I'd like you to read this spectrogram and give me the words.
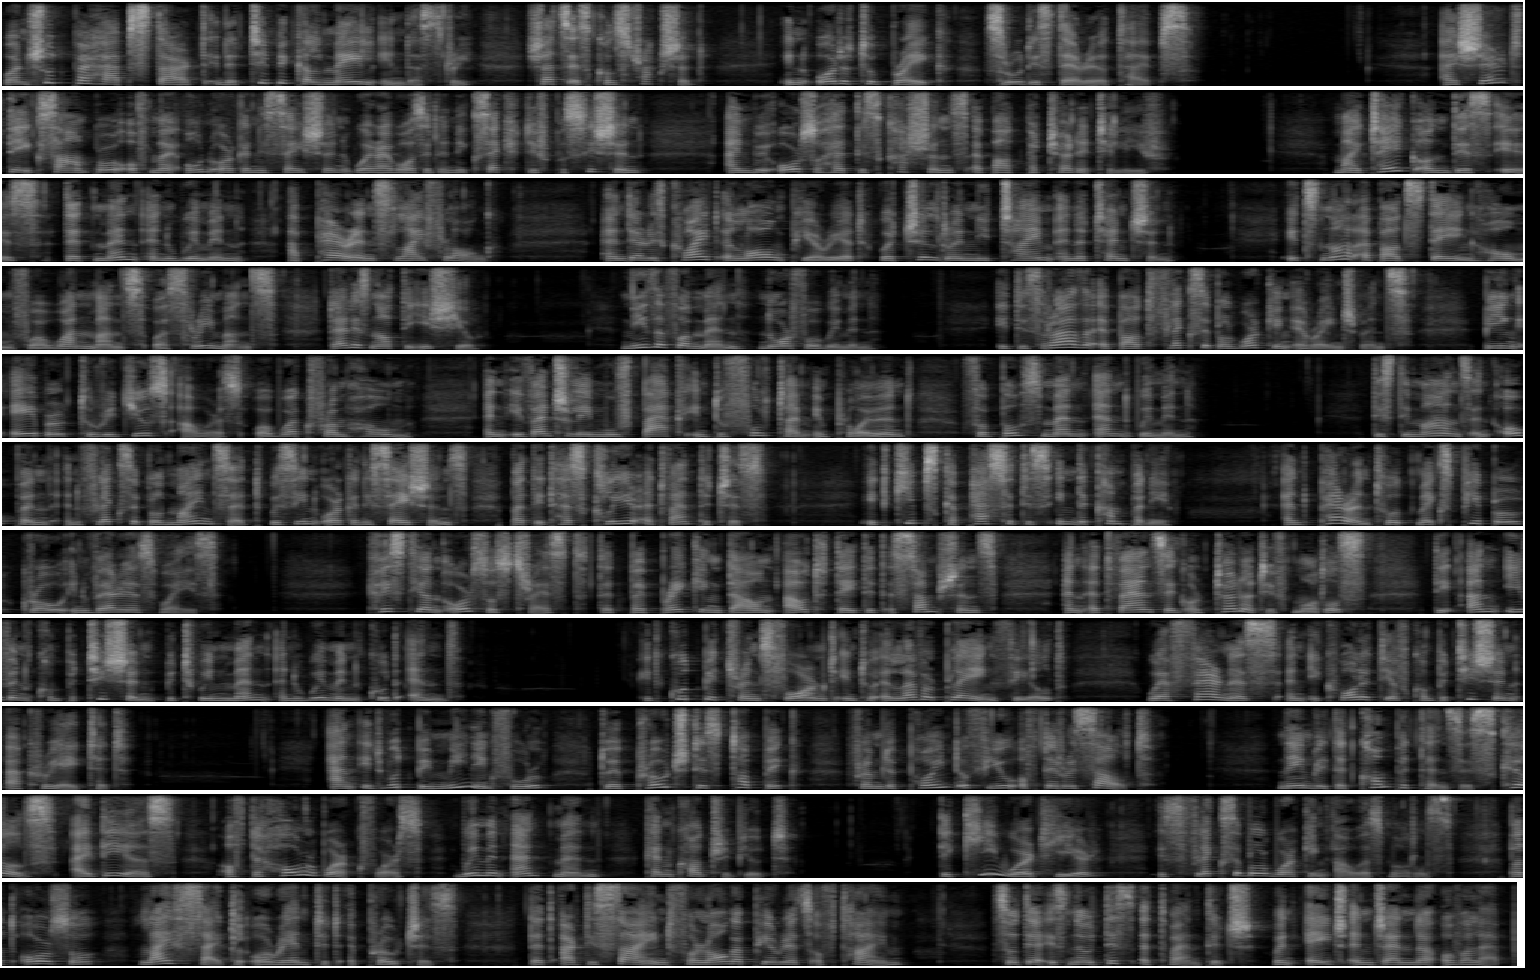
One should perhaps start in a typical male industry, such as construction, in order to break through the stereotypes. I shared the example of my own organization where I was in an executive position, and we also had discussions about paternity leave. My take on this is that men and women are parents lifelong, and there is quite a long period where children need time and attention. It's not about staying home for one month or three months. That is not the issue. Neither for men nor for women. It is rather about flexible working arrangements, being able to reduce hours or work from home, and eventually move back into full time employment for both men and women. This demands an open and flexible mindset within organizations, but it has clear advantages. It keeps capacities in the company, and parenthood makes people grow in various ways. Christian also stressed that by breaking down outdated assumptions and advancing alternative models, the uneven competition between men and women could end. It could be transformed into a level playing field where fairness and equality of competition are created. And it would be meaningful to approach this topic from the point of view of the result, namely that competences, skills, ideas, of the whole workforce, women and men, can contribute. The key word here is flexible working hours models, but also life cycle oriented approaches that are designed for longer periods of time, so there is no disadvantage when age and gender overlap.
